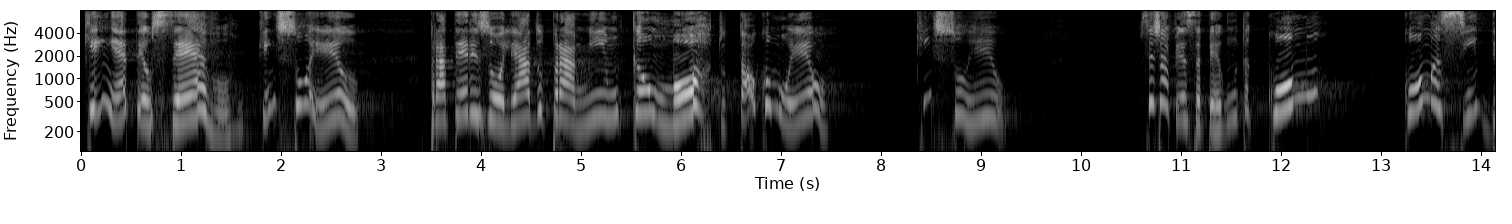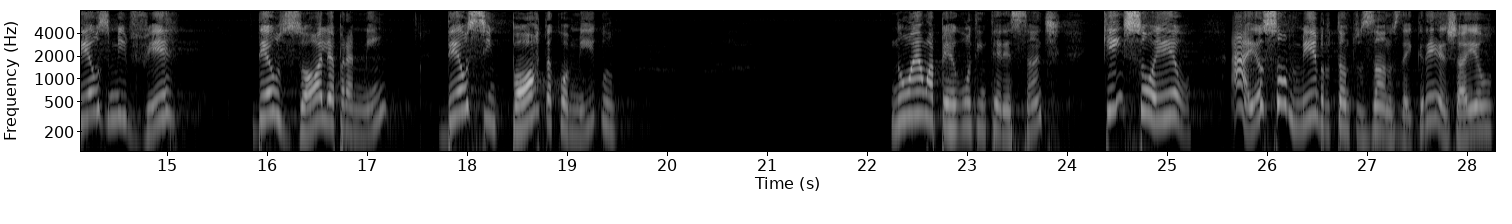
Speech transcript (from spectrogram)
Quem é teu servo? Quem sou eu? para teres olhado para mim um cão morto, tal como eu. Quem sou eu? Você já fez essa pergunta? Como? Como assim Deus me vê? Deus olha para mim? Deus se importa comigo? Não é uma pergunta interessante? Quem sou eu? Ah, eu sou membro tantos anos da igreja, eu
